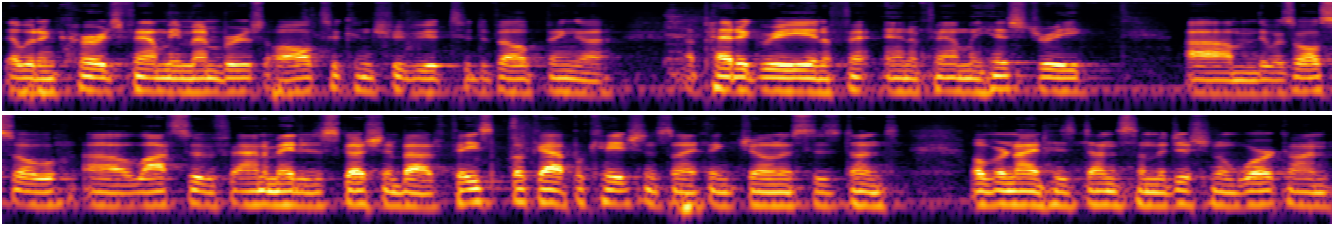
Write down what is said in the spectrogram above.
that would encourage family members all to contribute to developing a, a pedigree and a, and a, family history. Um, there was also uh, lots of animated discussion about Facebook applications, and I think Jonas has done, overnight has done some additional work on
